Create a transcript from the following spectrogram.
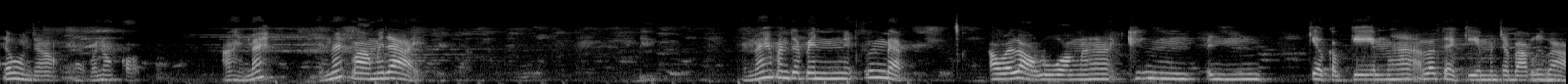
แล้วผมจะออกไปนอกกรอบอะเห็นไหมเห็นไหมวางไม่ได้ เห็นไหมมันจะเป็นซึ่งแบบเอาไว้หลอกลวงนะฮะซึ่งเป็นเกี่ยวกับเกมนะฮะ แล้วแต่เกมมันจะบั๊กหรือเปล่า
